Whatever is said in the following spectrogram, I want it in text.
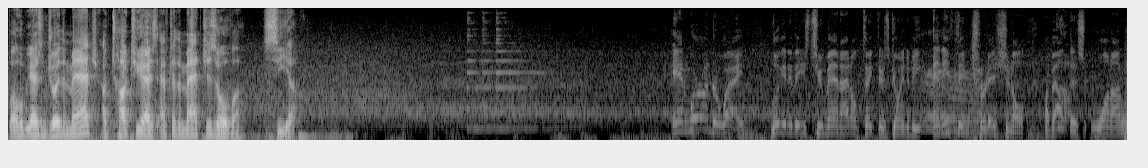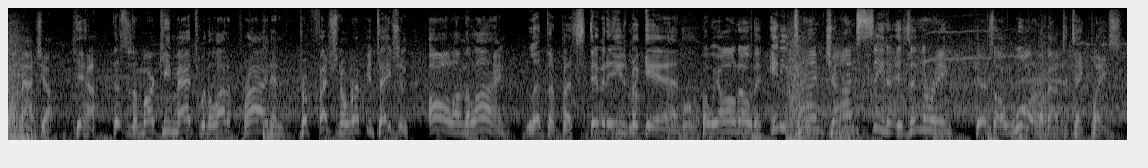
But I hope you guys enjoyed the match. I'll talk to you guys after the match is over. See ya. And we're underway. Looking at these two men, I don't think there's going to be anything traditional about this one-on-one -on -one matchup. Yeah, this is a marquee match with a lot of pride and professional reputation all on the line. Let the festivities begin. But we all know that anytime John Cena is in the ring, there's a war about to take place.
